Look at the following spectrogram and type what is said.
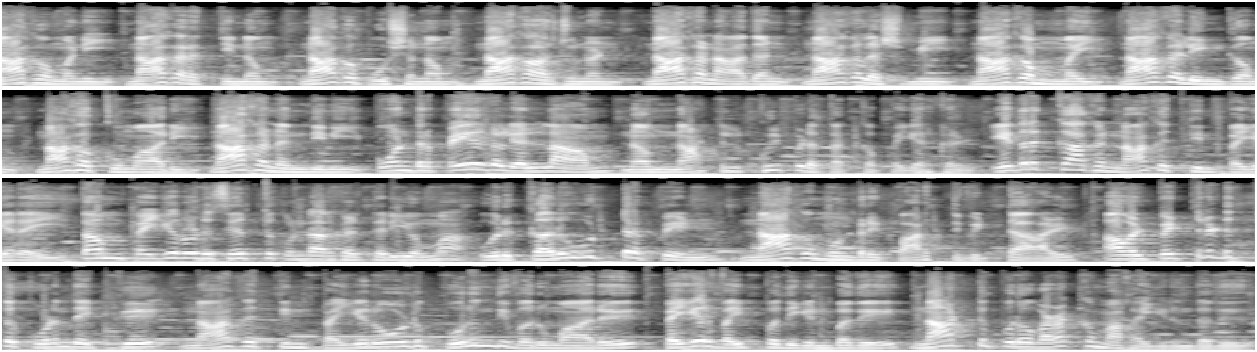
நாகமணி நாகரத்தினம் நாகபூஷணம் நாகார்ஜுனன் நாகநாதன் நாகலட்சுமி நாகம்மை நாகலி நாகலிங்கம் நாககுமாரி நாகநந்தினி போன்ற பெயர்கள் எல்லாம் நம் நாட்டில் குறிப்பிடத்தக்க பெயர்கள். எதற்காக நாகத்தின் பெயரை தம் பெயரோடு சேர்த்துக் கொண்டார்கள் தெரியுமா? ஒரு கருவுற்ற பெண் நாகம் ஒன்றை பார்த்து விட்டால் அவள் பெற்றெடுத்த குழந்தைக்கு நாகத்தின் பெயரோடு பொருந்தி வருமாறு பெயர் வைப்பது என்பது நாட்டுப்புற வழக்கமாக இருந்தது.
